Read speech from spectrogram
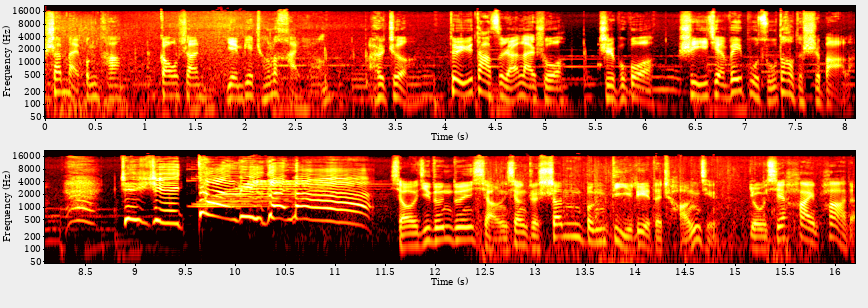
山脉崩塌，高山演变成了海洋。而这对于大自然来说，只不过是一件微不足道的事罢了。真是！小鸡墩墩想象着山崩地裂的场景，有些害怕地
